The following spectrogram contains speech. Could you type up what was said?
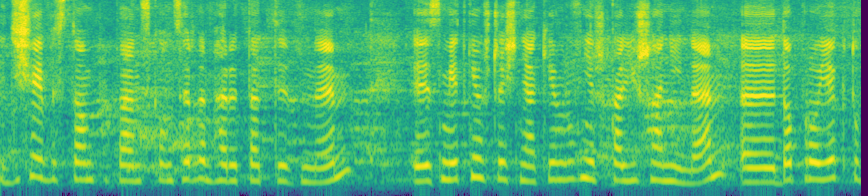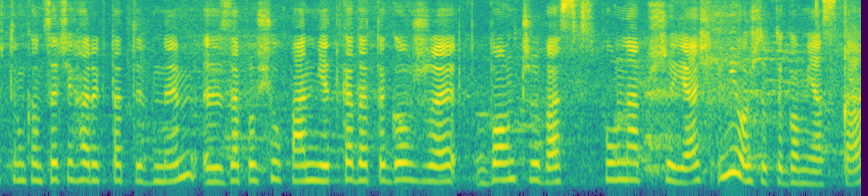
Dzisiaj wystąpi Pan z koncertem charytatywnym z Mietkiem Szcześniakiem, również kaliszaninem. E, Do projektu w tym koncercie charytatywnym e, zaprosił Pan Mietka, dlatego że łączy Was wspólna przyjaźń i miłość do tego miasta.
